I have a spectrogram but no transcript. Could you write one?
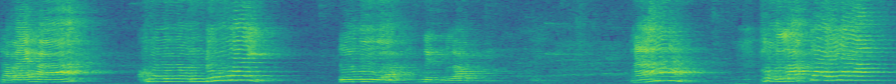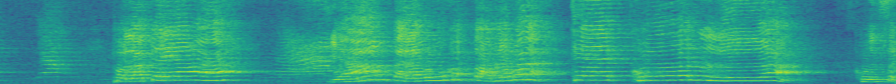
ทำไมคะ คูณด้วยเรือหนึ่งลำนะผลลัพธ์ได้ยัง ผลลัพธ์ได้ยังคะ ยัง แต่เรารู้คำตอบแล้วว่าเจ็ดคูณเรือ คูณสั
